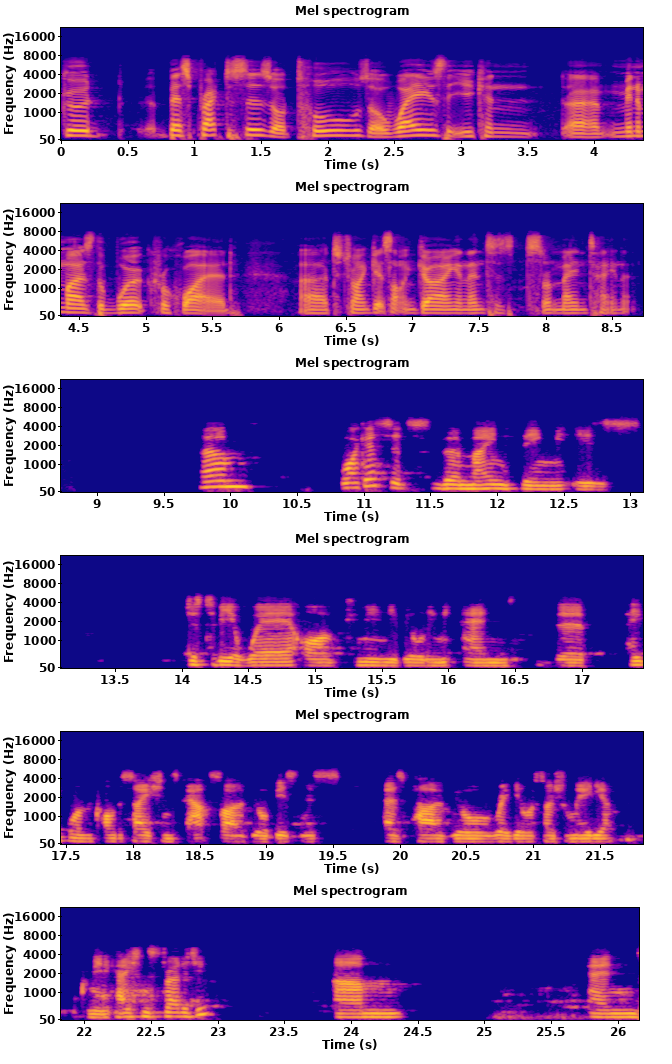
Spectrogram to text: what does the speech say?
good best practices or tools or ways that you can uh, minimize the work required uh, to try and get something going and then to sort of maintain it? Um, well, I guess it's the main thing is just to be aware of community building and the people and the conversations outside of your business as part of your regular social media communication strategy. Um, and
